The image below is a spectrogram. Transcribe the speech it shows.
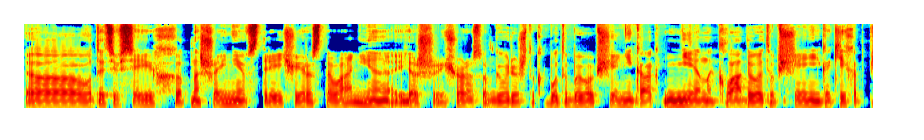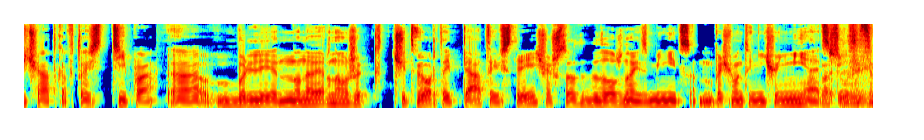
э, вот эти все их отношения, встречи и расставания, я же еще раз вот говорю, что как будто бы вообще никак не накладывают вообще никаких отпечатков. То есть, типа, э, блин, ну, наверное, уже к четвертой, пятой встрече что-то должно измениться. Ну, почему-то ничего не меняется. Слушай, Слушайте,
